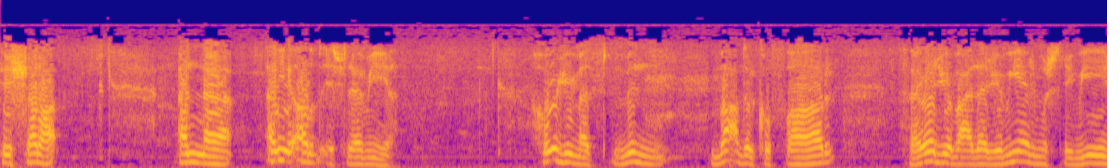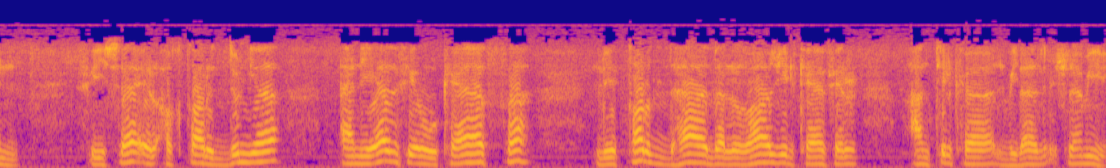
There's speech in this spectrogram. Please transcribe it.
في الشرع أن أي أرض إسلامية هجمت من بعض الكفار فيجب على جميع المسلمين في سائر أقطار الدنيا أن ينفروا كافة لطرد هذا الغازي الكافر عن تلك البلاد الإسلامية.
